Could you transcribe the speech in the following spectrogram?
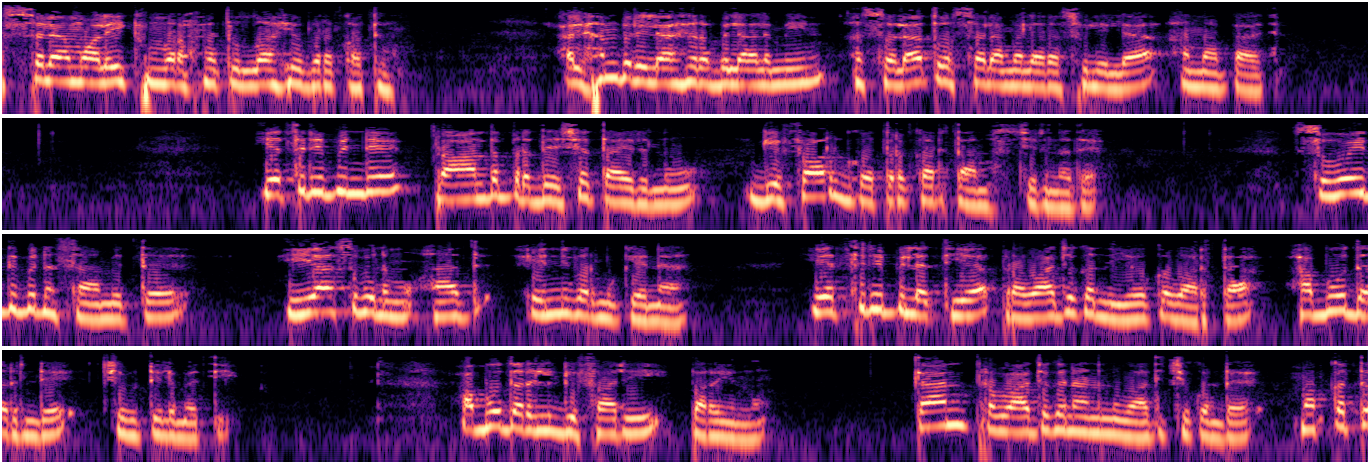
അസ്സലാമു അലൈക്കും വറഹമത്തല്ലാഹി വബർക്കാത്തു അൽഹംദുലില്ലാഹി റബ്ബിൽ ആലമീൻ. അസ്സലാത്തു വസ്സലാം അല റസൂലില്ല അമ്മാബാദ് യത്രിബിന്റെ പ്രാന്തപ്രദേശത്തായിരുന്നു ഗിഫാർ ഗോത്രക്കാർ താമസിച്ചിരുന്നത്. Suwaid bin Samit Iyas bin Muadh എന്നിവർ മുഖേന യത്രിബിലെത്തിയ പ്രവാചക നിയോഗ വാർത്ത അബൂദറിന്റെ ചുവട്ടിലുമെത്തി. അബൂദറിൽ ഗിഫാരി പറയുന്നു താൻ പ്രവാചകനാണെന്ന് വാദിച്ചുകൊണ്ട് മക്കത്ത്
